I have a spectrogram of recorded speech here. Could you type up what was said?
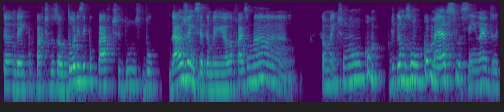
Também por parte dos autores e por parte dos, do, da agência também. Ela faz uma, realmente, um, digamos, um comércio, assim, né? De,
